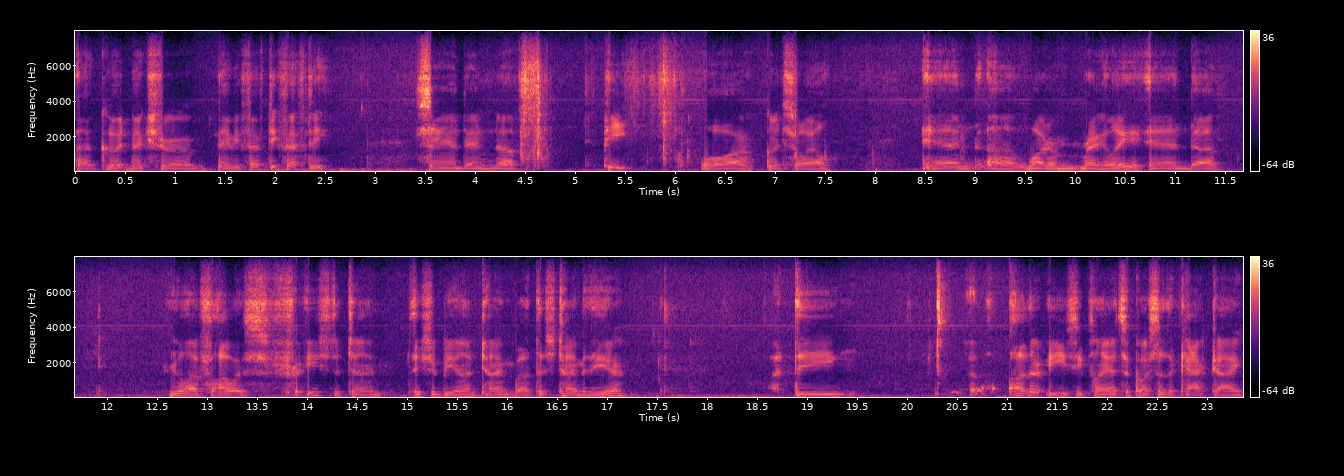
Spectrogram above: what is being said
a good mixture, maybe 50 50, sand and uh, peat or good soil, and uh, water them regularly. And You'll have flowers for Easter time. They should be on time about this time of the year. The other easy plants, of course, are the cacti,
